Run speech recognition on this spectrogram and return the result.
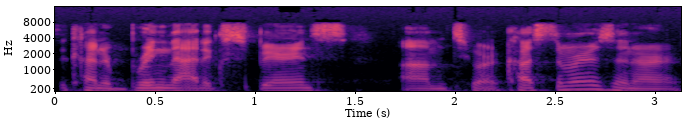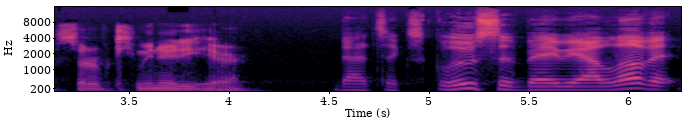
to kind of bring that experience um, to our customers and our sort of community here. That's exclusive, baby. I love it.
